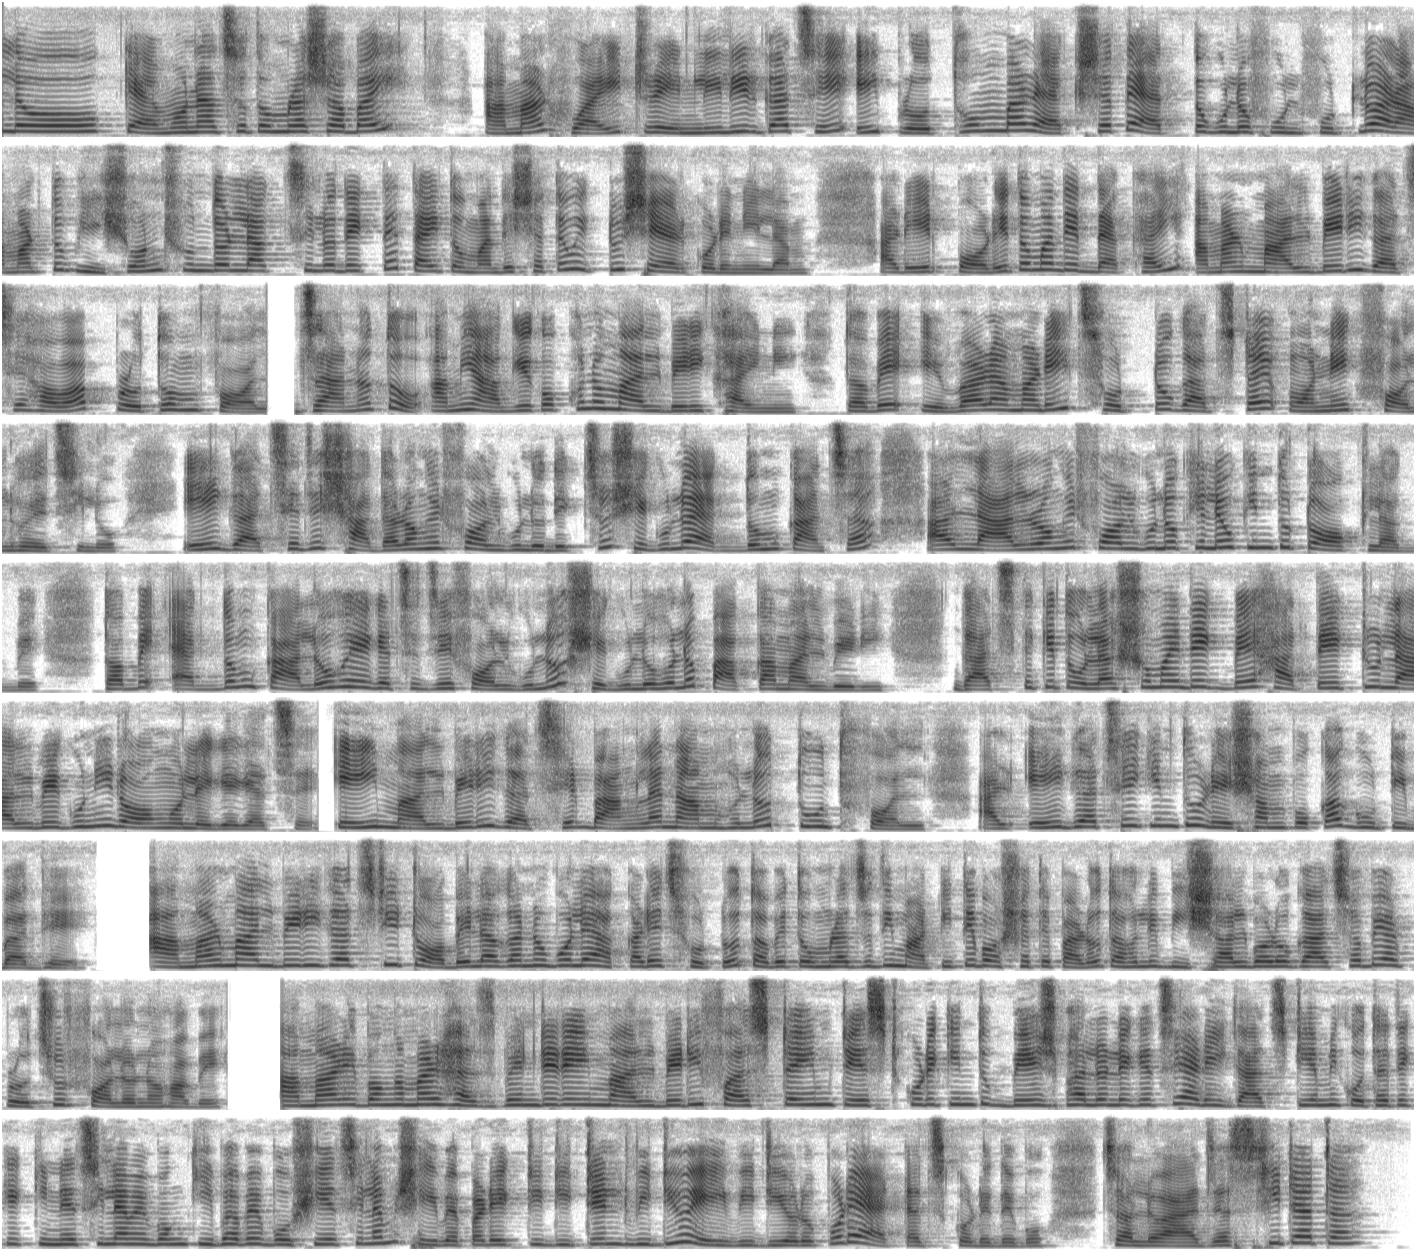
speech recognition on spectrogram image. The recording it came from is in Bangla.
হ্যালো, কেমন আছো তোমরা সবাই? আমার হোয়াইট রেন লিলির গাছে এই প্রথমবার একসাথে এতগুলো ফুল ফুটলো আর আমার তো ভীষণ সুন্দর লাগছিল দেখতে, তাই তোমাদের সাথেও একটু শেয়ার করে নিলাম। আর এরপরে তোমাদের দেখাই আমার মালবেরি গাছে হওয়া প্রথম ফল। জানো তো, আমি আগে কখনো মালবেরি খাইনি, তবে এবার আমার এই ছোট্ট গাছটায় অনেক ফল হয়েছিল। এই গাছে যে সাদা রঙের ফলগুলো দেখছ, সেগুলো একদম কাঁচা আর লাল রঙের ফলগুলো খেলেও কিন্তু টক লাগবে। তবে একদম কালো হয়ে গেছে যে ফলগুলো, সেগুলো হলো পাকা মালবেরি। গাছ থেকে তোলার সময় দেখবে হাতে একটু লাল বেগুনি রঙও লেগে গেছে। এই মালবেরি গাছের বাংলা নাম হলো তুঁত ফল আর এই গাছেই কিন্তু রেশম পোকা গুটি বাঁধে। আমার মালবেরি গাছটি টবে লাগানো বলে আকারে ছোট, তবে তোমরা যদি মাটিতে বসাতে পারো, তাহলে বিশাল বড় গাছ হবে আর প্রচুর ফলনও হবে। আমার এবং আমার হাজব্যান্ডের এই মালবেরি ফার্স্ট টাইম টেস্ট করে কিন্তু বেশ ভালো লেগেছে, আর এই গাছটি আমি কোথা থেকে কিনেছিলাম এবং কীভাবে বসিয়েছিলাম, সেই ব্যাপারে একটি ডিটেলড ভিডিও এই ভিডিওর ওপরে অ্যাটাচ করে দেবো। চলো আজ আসছি, টাটা!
